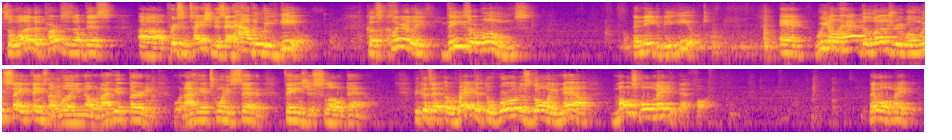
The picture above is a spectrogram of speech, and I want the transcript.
So one of the purposes of this uh, presentation is that how do we heal? Because clearly, these are wounds that need to be healed. And we don't have the luxury when we say things like, well, you know, when I hit 30, when I hit 27, things just slow down. Because at the rate that the world is going now, most won't make it that far. They won't make it.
